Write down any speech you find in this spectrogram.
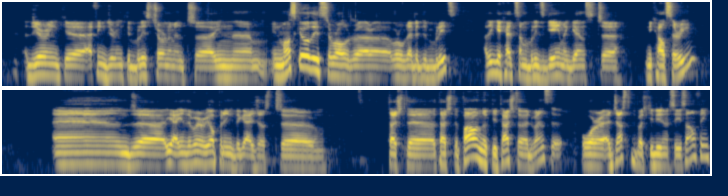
during, uh, I think during the Blitz tournament uh, in um, in Moscow, this World World Rapid and Blitz, I think I had some Blitz game against uh, Mikhal Serin, and uh, yeah, in the very opening, the guy just uh, touched the touched the pawn, he touched or advanced or adjusted, but he didn't see something.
